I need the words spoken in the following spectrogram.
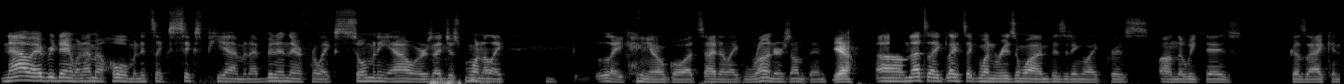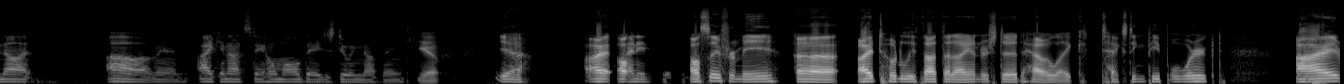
now every day when I'm at home and it's like 6 p.m. and I've been in there for like so many hours, I just want to like like you know go outside and like run or something. Yeah. Um, that's like that's like one reason why I'm visiting like Chris on the weekdays because I cannot. Oh man, I cannot stay home all day just doing nothing. Yep. Yeah. I I'll, I need. I'll say for me, uh, I totally thought that I understood how like texting people worked. I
